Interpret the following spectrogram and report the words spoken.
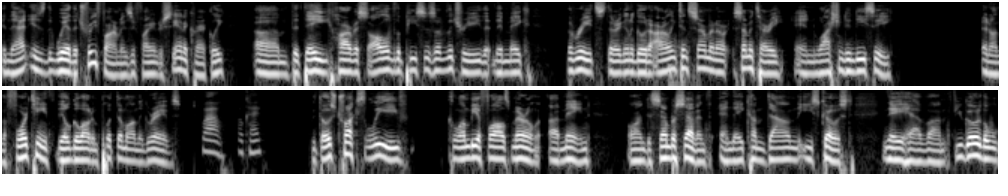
and that is the, where the tree farm is, if I understand it correctly. Um, that they harvest all of the pieces of the tree that they make the wreaths that are going to go to Arlington Cemetery in Washington D.C. And on the 14th, they'll go out and put them on the graves. Wow. Okay. But those trucks leave Columbia Falls, Maryland, uh, Maine, on December 7th, and they come down the East Coast. And they have, um, if you go to the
